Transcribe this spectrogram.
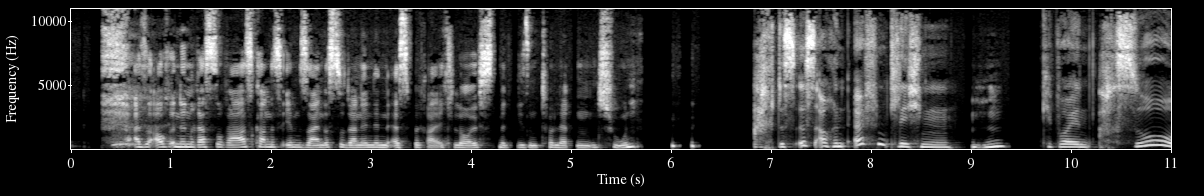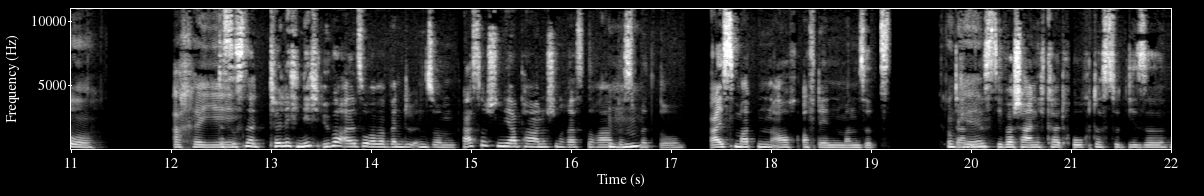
also auch in den Restaurants kann es eben sein, dass du dann in den Essbereich läufst mit diesen Toilettenschuhen. Ach, das ist auch in öffentlichen mhm. Gebäuden. Ach so. Ach je. Das ist natürlich nicht überall so, aber wenn du in so einem klassischen japanischen Restaurant mhm. bist mit so Reismatten auch, auf denen man sitzt, okay. dann ist die Wahrscheinlichkeit hoch, dass du diese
